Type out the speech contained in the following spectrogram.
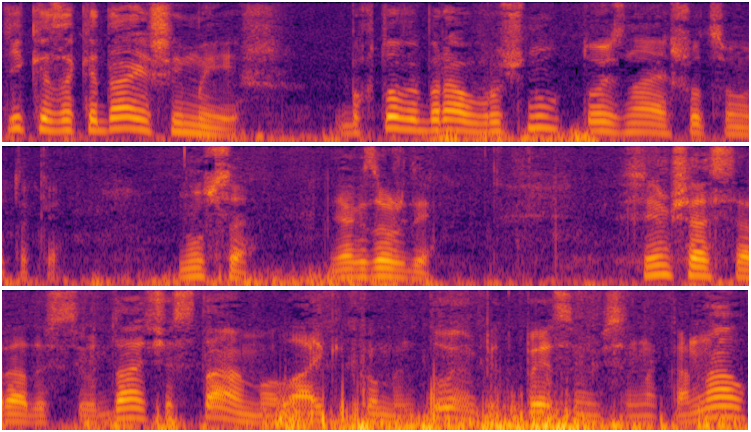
Тільки закидаєш і миєш. Бо хто вибирав вручну, той знає, що це воно таке. Ну все, як завжди. Всім щастя, радості, удачі, ставимо лайки, коментуємо, підписуємося на канал.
